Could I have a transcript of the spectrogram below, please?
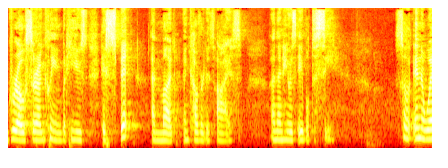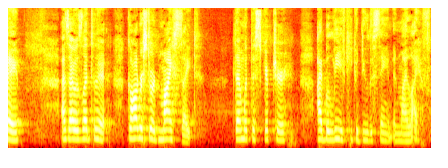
gross or unclean, but he used his spit and mud and covered his eyes, and then he was able to see. So, in a way, as I was led to it, God restored my sight. Then, with this scripture, I believed He could do the same in my life.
